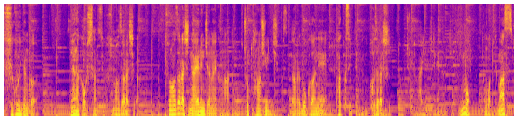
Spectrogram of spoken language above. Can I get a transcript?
すごいなんか嫌な顔してたんですよそのアザラシが。そのアザラシに会えるんじゃないかなと思ってちょっと楽しみにしてます。だから僕はねパックス行ってねアザラシとちょっと会いに行きたいなっていうふうにも思ってます。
